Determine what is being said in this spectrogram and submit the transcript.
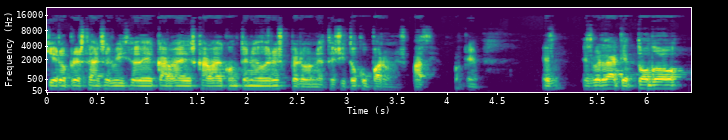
quiero prestar el servicio de carga y descarga de contenedores, pero necesito ocupar un espacio, porque es, verdad que todo,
